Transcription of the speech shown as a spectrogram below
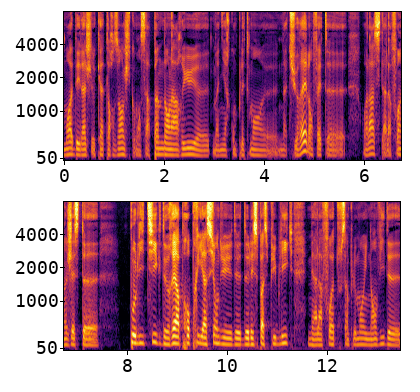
moi, dès l'âge de 14 ans, j'ai commencé à peindre dans la rue de manière complètement naturelle. En fait, voilà, c'était à la fois un geste politique de réappropriation du, de, l'espace public, mais à la fois tout simplement une envie de,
